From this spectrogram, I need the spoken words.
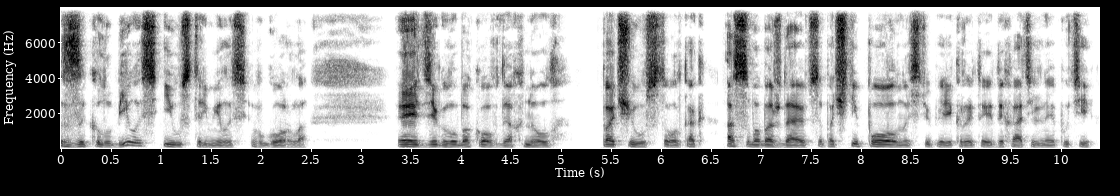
заклубилось и устремилось в горло. Эдди глубоко вдохнул. почувствовал, как освобождаются почти полностью перекрытые дыхательные пути.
